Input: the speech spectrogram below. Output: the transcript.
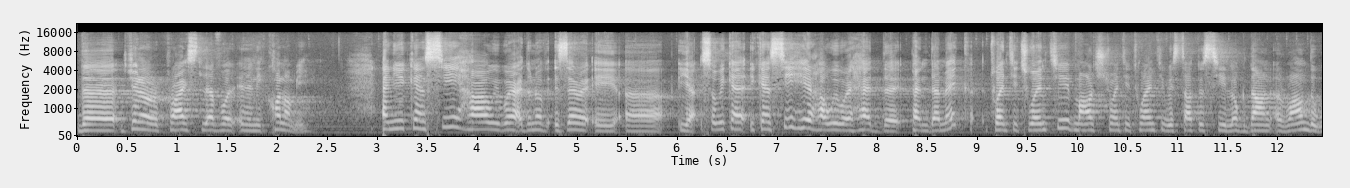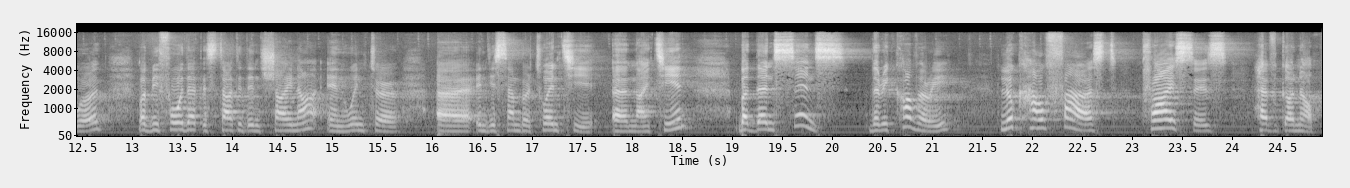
the general price level in an economy. And you can see how we were, I don't know, is there a, uh, yeah, so we can, you can see here how we were had the pandemic, 2020, March 2020, we start to see lockdown around the world. But before that, it started in China in winter uh, in December 2019. But then since the recovery, look how fast prices have gone up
